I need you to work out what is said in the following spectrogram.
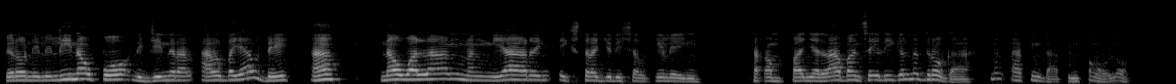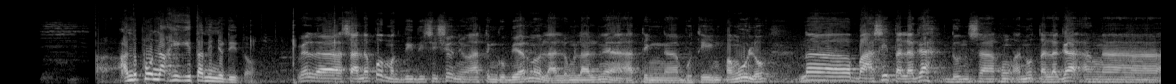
Pero nililinaw po ni General Albayalde ah, na walang nangyaring extrajudicial killing sa kampanya laban sa illegal na droga ng ating dating Pangulo. Ano po nakikita ninyo dito? Well, ah, sana po magdidesisyon yung ating gobyerno, lalong-lalo na ating ah, butihing Pangulo, na base talaga doon sa kung ano talaga ang, ah,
